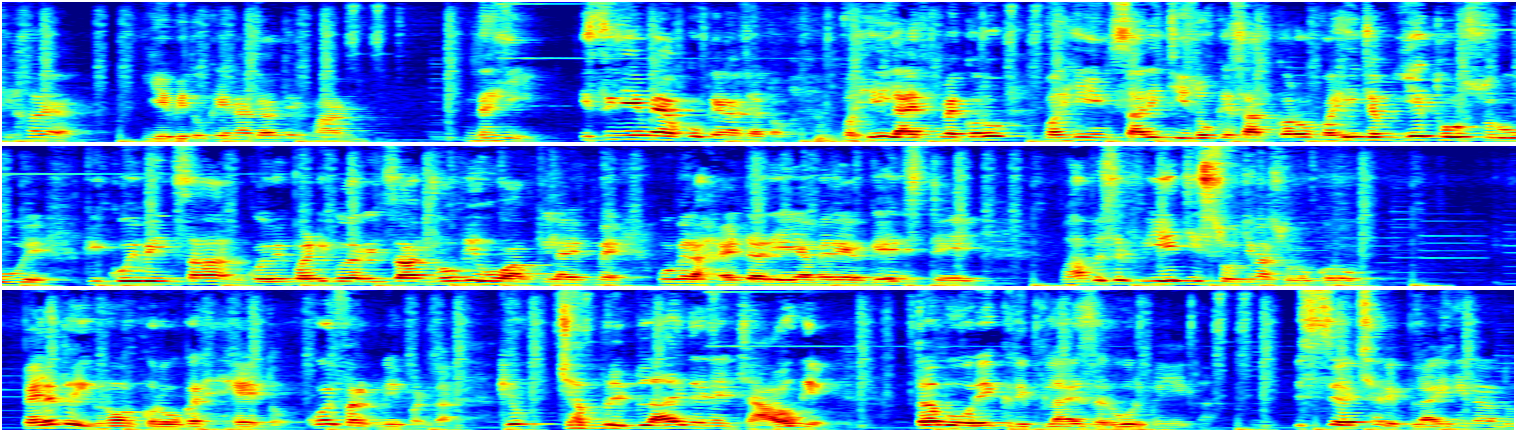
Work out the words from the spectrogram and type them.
कि हाँ यार, ये भी तो कहना चाहते मार नहीं। इसीलिए मैं आपको कहना चाहता हूँ, वही लाइफ में करो, वही इन सारी चीज़ों के साथ करो, वही जब ये थॉट शुरू हुए कि कोई भी इंसान, कोई भी पर्टिकुलर इंसान जो भी हो आपकी लाइफ में, वो मेरा हैटर है या मेरे अगेंस्ट है, वहाँ पे सिर्फ़ ये चीज़ सोचना शुरू करो। पहले तो इग्नोर करो, अगर है तो कोई फ़र्क नहीं पड़ता। क्यों? जब रिप्लाई देने जाओगे, तब और एक रिप्लाई ज़रूर मिलेगा। इससे अच्छा रिप्लाई ही ना दो।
